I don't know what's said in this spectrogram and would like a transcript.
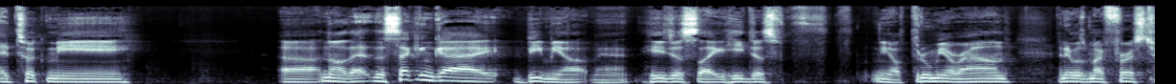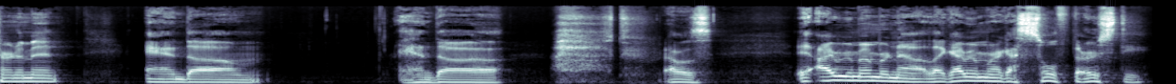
it took me uh no, that the second guy beat me up, man. He just like he just you know threw me around and it was my first tournament and um and uh I was I remember now, like I remember I got so thirsty.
